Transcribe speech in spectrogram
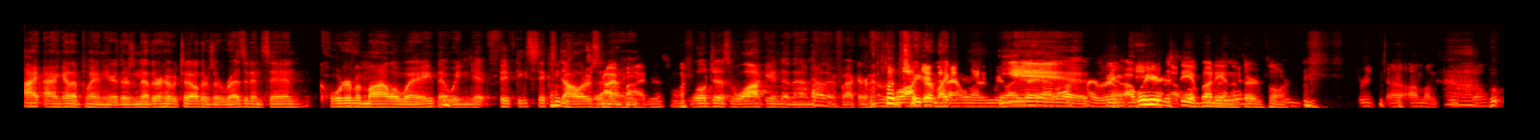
I, I got a plan here. There's another hotel. There's a Residence Inn, quarter of a mile away, that we can get fifty-six dollars a night. by this one. We'll just walk into that motherfucker. Just We'll walk treat her into like, that one and be like, "Hey, I lost yeah. my room Yeah, key. we're here to see a buddy on the third floor. Three, uh, I'm on third floor.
